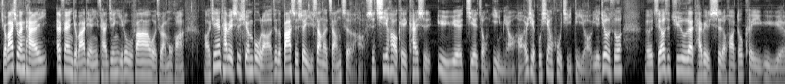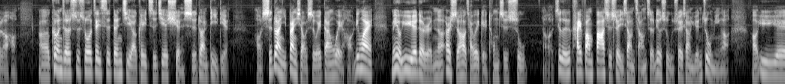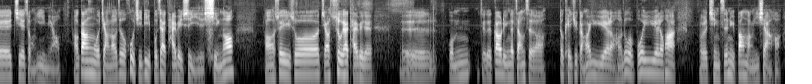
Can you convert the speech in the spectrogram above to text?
九八新闻台 FM 九八点一财经一路发，我是阮木华。好，今天台北市宣布了啊，这个八十岁以上的长者哈，十七号可以开始预约接种疫苗哈，而且不限户籍地哦，也就是说，呃，只要是居住在台北市的话，都可以预约了哈。呃，柯文哲是说这次登记啊，可以直接选时段地点，哦，时段以半小时为单位哈。另外，没有预约的人呢，二十号才会给通知书。哦，这个是开放八十岁以上长者、六十五岁以上原住民啊，好预约接种疫苗。好，刚刚我讲了，这个户籍地不在台北市也行哦。哦，所以说只要住在台北的，呃，我们这个高龄的长者啊，都可以去赶快预约了哈。如果不会预约的话，呃，请子女帮忙一下哈。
